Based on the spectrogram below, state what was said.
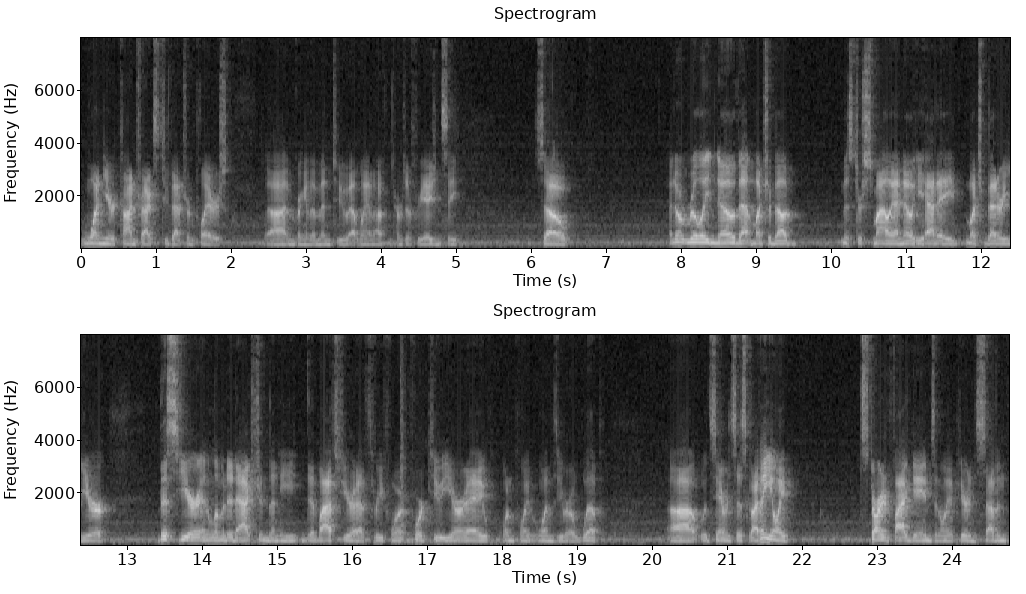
one year contracts to veteran players uh, and bringing them into Atlanta in terms of free agency. So I don't really know that much about Mr. Smyly. I know he had a much better year this year in limited action than he did last year at 3.42 ERA, 1.10 WHIP uh, with San Francisco. I think he only started five games and only appeared in seven,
